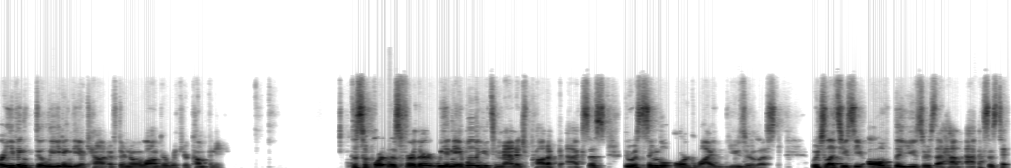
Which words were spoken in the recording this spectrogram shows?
or even deleting the account if they're no longer with your company. To support this further, we enable you to manage product access through a single org-wide user list, which lets you see all of the users that have access to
